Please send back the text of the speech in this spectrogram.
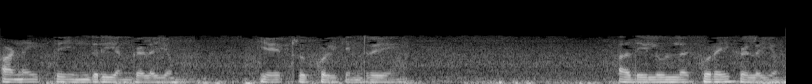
அனைத்து இந்திரியங்களையும் ஏற்றுக்கொள்கின்றேன். அதிலுள்ள குறைகளையும்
